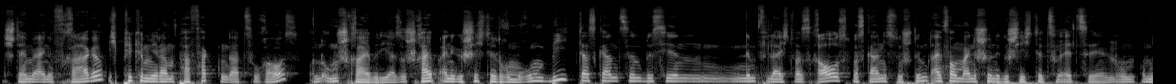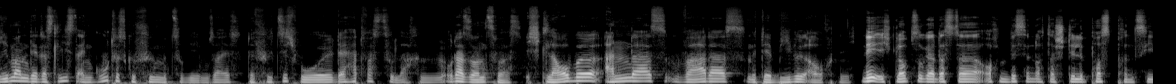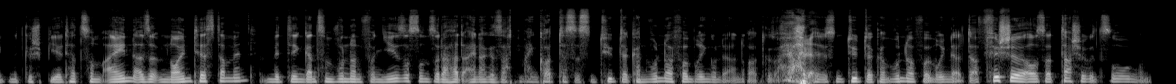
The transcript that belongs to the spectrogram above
ich stelle mir eine Frage, ich picke mir dann ein paar Fakten dazu raus und umschreibe die. Also schreibe eine Geschichte drumherum, biegt das Ganze ein bisschen, nimmt vielleicht was raus, was gar nicht so stimmt, einfach um eine schöne Geschichte zu erzählen. Um, um jemanden, der das liest, ein gutes Gefühl mitzugeben. Sei es, der fühlt sich wohl, der hat was zu lachen oder sonst was. Ich glaube, anders war das mit der Bibel auch nicht. Nee, ich glaube sogar, dass da auch ein bisschen noch das stille Postprinzip mitgespielt hat. Zum einen, also im Neuen Testament mit den ganzen Wundern von Jesus und so, da hat einer gesagt, mein Gott, das ist ein Typ, der kann Wunder vollbringen und der andere hat gesagt, ja, das ist ein Typ, der kann Wunder vollbringen, der hat da Fische aus der Tasche gezogen.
